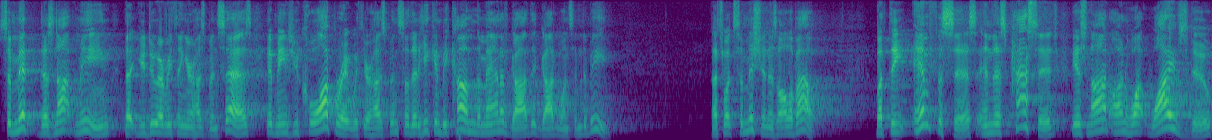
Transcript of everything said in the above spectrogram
Submit does not mean that you do everything your husband says. It means you cooperate with your husband so that he can become the man of God that God wants him to be. That's what submission is all about. But the emphasis in this passage is not on what wives do,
